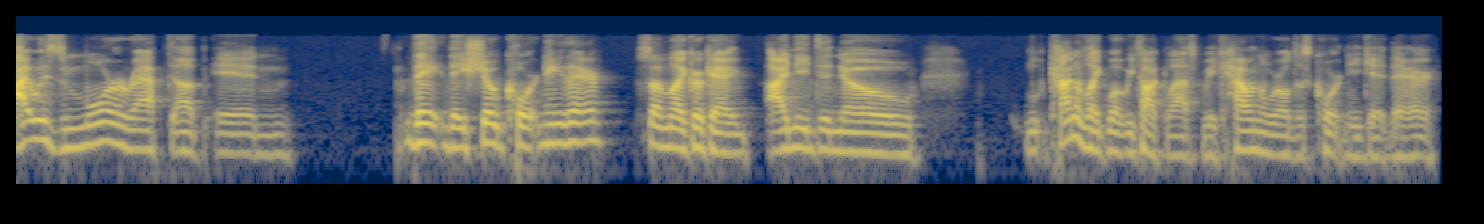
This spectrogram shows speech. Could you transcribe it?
I was more wrapped up in they they show Courtney there, so I'm like, okay, I need to know kind of like what we talked last week. How in the world does Courtney get there?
